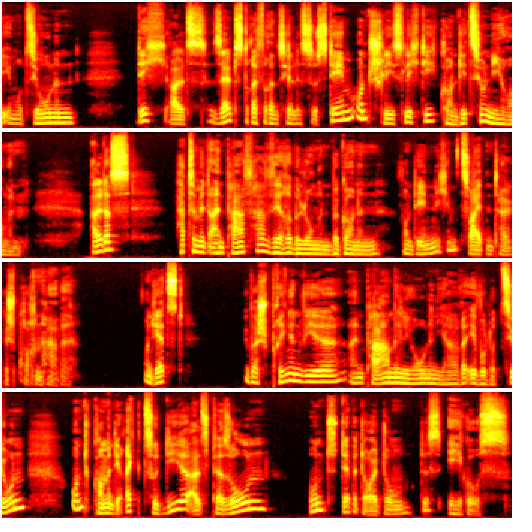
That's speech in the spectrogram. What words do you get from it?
die Emotionen, dich als selbstreferenzielles System und schließlich die Konditionierungen. All das hatte mit ein paar Verwirbelungen begonnen, von denen ich im zweiten Teil gesprochen habe. Und jetzt überspringen wir ein paar Millionen Jahre Evolution und kommen direkt zu dir als Person und der Bedeutung des Egos.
